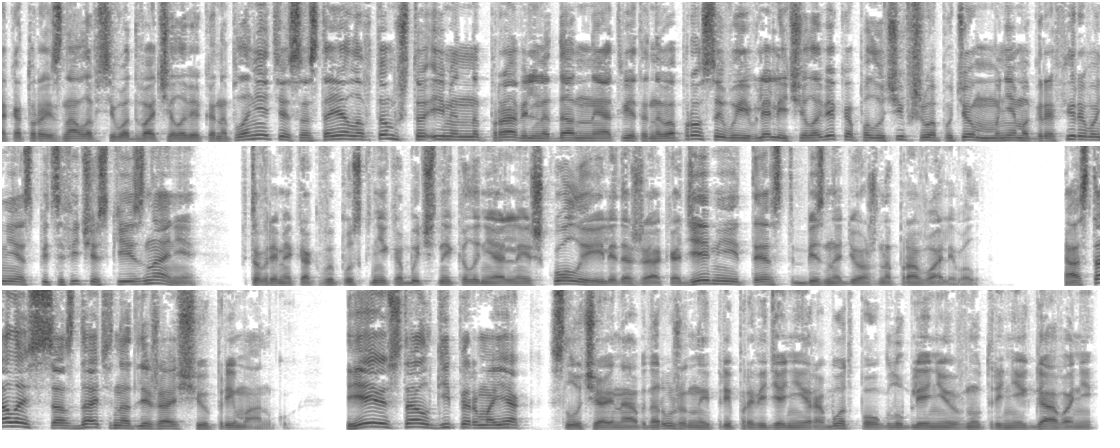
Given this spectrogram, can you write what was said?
о которой знало всего два человека на планете, состояла в том, что именно правильно данные ответы на вопросы выявляли человека, получившего путем мнемографирования специфические знания, в то время как выпускник обычной колониальной школы или даже академии тест безнадежно проваливал. Осталось создать надлежащую приманку – Ею стал гипермаяк, случайно обнаруженный при проведении работ по углублению внутренней гавани.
